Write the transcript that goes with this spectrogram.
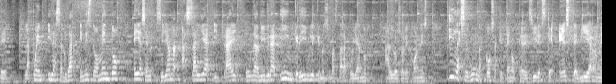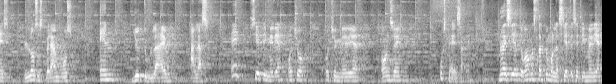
De, la pueden ir a saludar en este momento. Ella se, se llama Azalia y trae una vibra increíble que nos va a estar apoyando a los orejones. Y la segunda cosa que tengo que decir es que este viernes los esperamos en YouTube Live a las eh, 7 y media, 8, 8 y media, 11. Ustedes saben. No es cierto, vamos a estar como las 7, 7 y media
